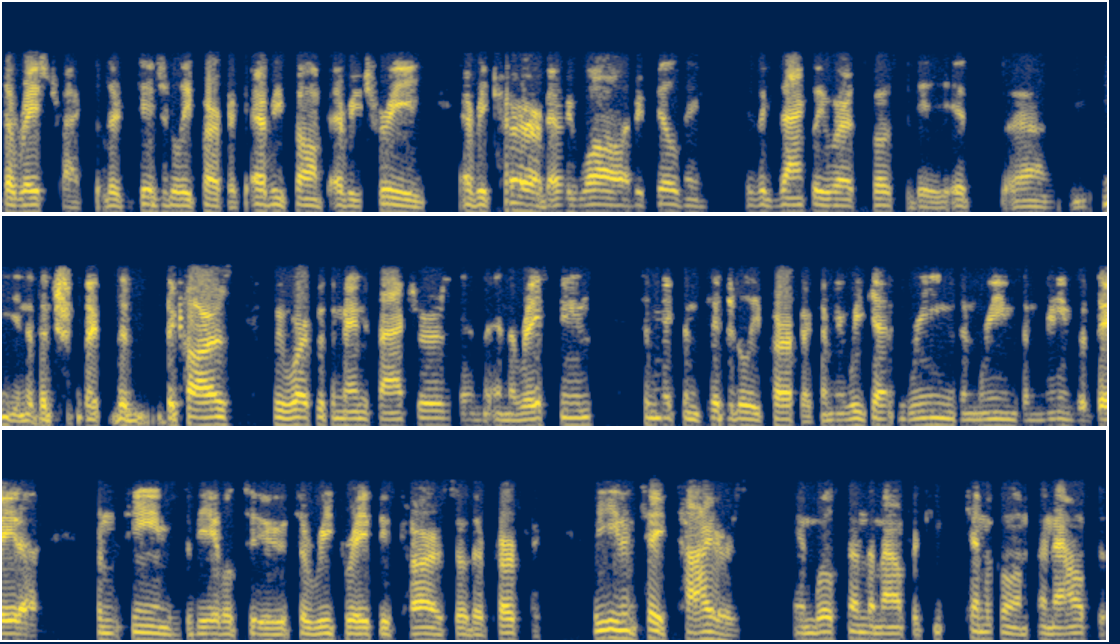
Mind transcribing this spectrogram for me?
the racetrack, so they're digitally perfect. Every bump, every tree, every curb, every wall, every building is exactly where it's supposed to be. It's uh, you know the, the the cars. We work with the manufacturers and, and the race teams to make them digitally perfect. I mean, we get reams and reams and reams of data from the teams to be able to to recreate these cars so they're perfect. We even take tires and we'll send them out for chemical analysis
